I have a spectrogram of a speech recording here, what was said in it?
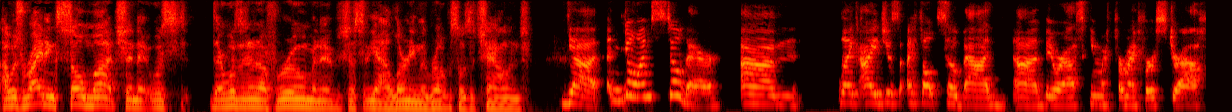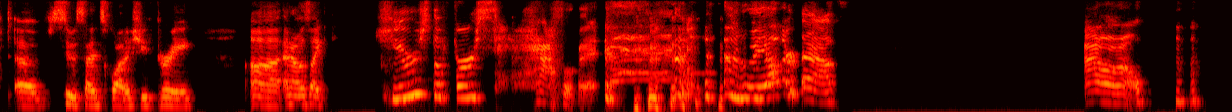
I was writing so much, and it was there wasn't enough room, and it was just yeah, learning the ropes was a challenge." Yeah, no, I'm still there. Um, like I just I felt so bad. Uh, they were asking for my first draft of Suicide Squad issue three, uh, and I was like, here's the first half of it. the other half, I don't know.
